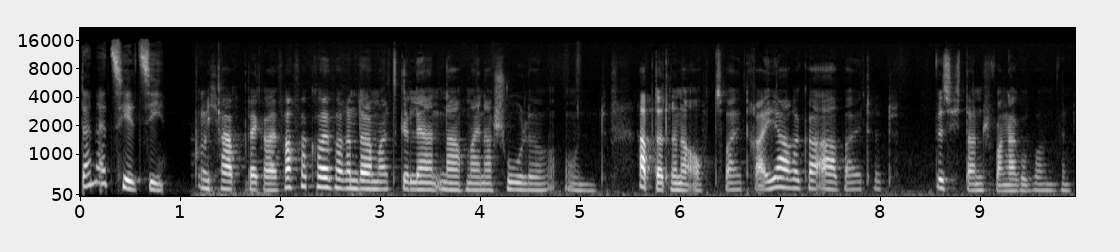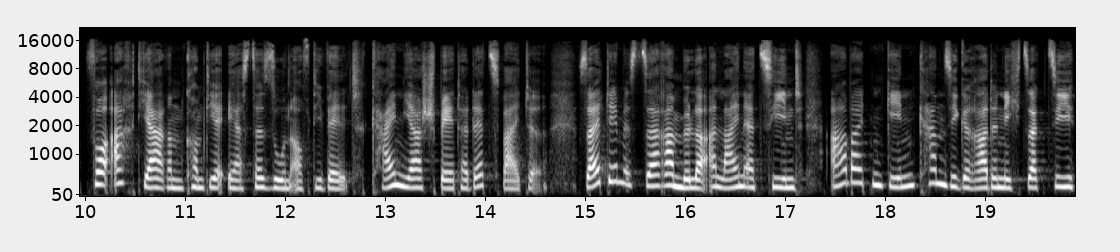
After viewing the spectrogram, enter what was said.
Dann erzählt sie. Ich habe Bäckerei-Fachverkäuferin damals gelernt nach meiner Schule und habe da drin auch zwei, drei Jahre gearbeitet bis ich dann schwanger geworden bin. Vor acht Jahren kommt ihr erster Sohn auf die Welt, kein Jahr später der zweite. Seitdem ist Sarah Müller alleinerziehend. Arbeiten gehen kann sie gerade nicht, sagt sie,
